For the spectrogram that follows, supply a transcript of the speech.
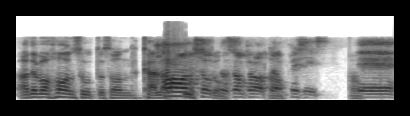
Ja, det var Hans Ottosson kallad Hans Ottosson pratade om, precis. Ja. Eh,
